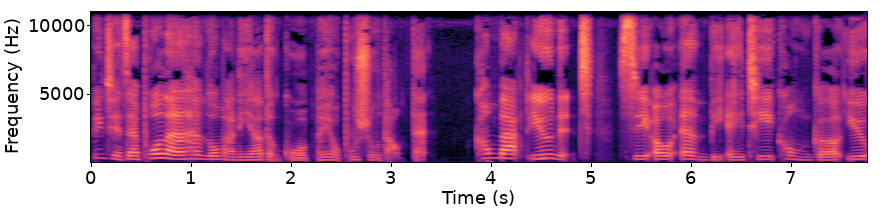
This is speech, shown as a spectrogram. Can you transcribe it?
并且在波兰和罗马尼亚等国没有部署导弹。Combat Unit，C O M B A T 空格 U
